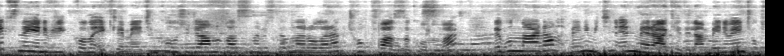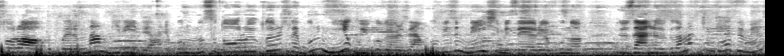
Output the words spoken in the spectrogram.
hepsine yeni bir konu eklemeye. Çünkü konuşacağımız aslında biz kadınlar olarak çok fazla konu var. Ve bunlardan benim için en merak edilen, benim en çok soru aldıklarımdan biriydi. Hani bunu nasıl doğru uyguluyoruz ve bunu niye uyguluyoruz? Yani bu bizim ne işimize yarıyor bunu düzenli uygulamak? Çünkü hepimiz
